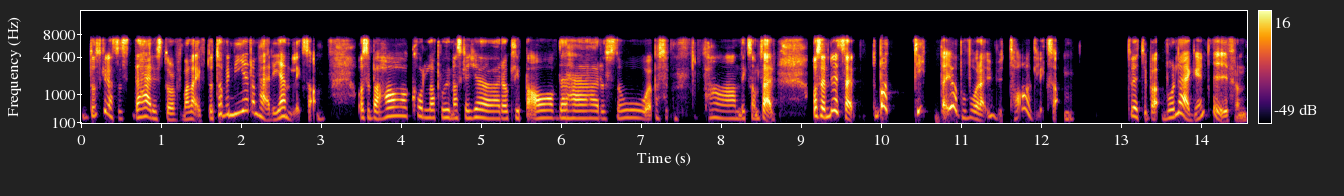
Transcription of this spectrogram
då det alltså, det här är story for my life. Då tar vi ner de här igen liksom. Och så bara, ha, kolla på hur man ska göra och klippa av det här och sno. Jag bara, så, fan liksom så här. Och sen du vet så här, då bara tittar jag på våra uttag liksom. Du vet ju bara, vår lägenhet är från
